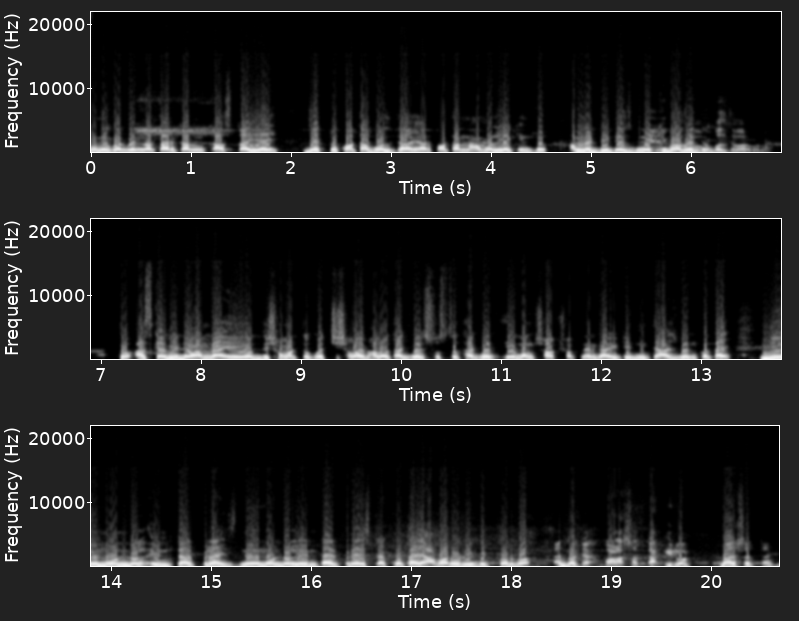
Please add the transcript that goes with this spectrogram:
মনে করবেন না। তার কারণ কাজটা এই যে একটু কথা বলতে হয়। আর কথা না বললে কিন্তু আমরা ডিটেলসগুলো কীভাবে বলতে পারব না। তো আজকে ভিডিও আমরা এই অবধি সমাপ্ত করছি। সবাই ভালো থাকবেন সুস্থ থাকবেন এবং শখ স্বপ্নের গাড়িটি নিতে আসবেন কোথায়? New Mondal enterprise. New Mondal এন্টারপ্রাইজটা কোথায়? আবারও রিপিট করব। একবার বারাসাত টাকি রোড। বারাসাত টাকি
